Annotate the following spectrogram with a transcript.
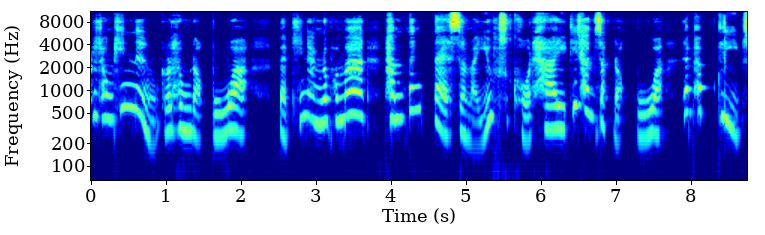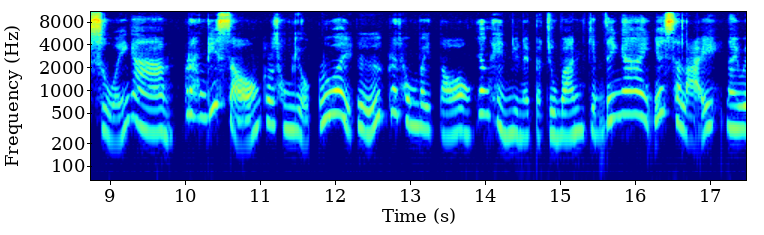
กระทงที่ 1 กระทงดอกบัว แบบที่นางนพมาศทำตั้งแต่สมัยยุคสุโขทัยที่ทำจากดอกบัว และพับกลีบสวยงาม กระทงที่ 2 กระทงหยวกกล้วย หรือกระทงใบตอง ยังเห็นอยู่ในปัจจุบันเก็บได้ง่ายย่อยสลายในเว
